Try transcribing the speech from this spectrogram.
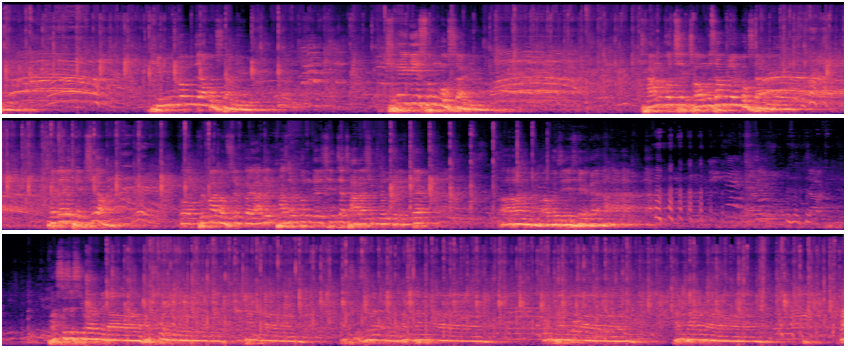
김금자 목사님 최기숙 목사님, 장구친 정성준 목사님, 제대로 됐지요? 뭐 불만 없을 거예요. 아니 다섯 분들이 진짜 잘하신 분들인데, 아 아버지. 박수 주시기 바랍니다. 박수. 감사합니다. 박수 주시기 바랍니다. 감사합니다. 감사합니다. 감사합니다. 아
